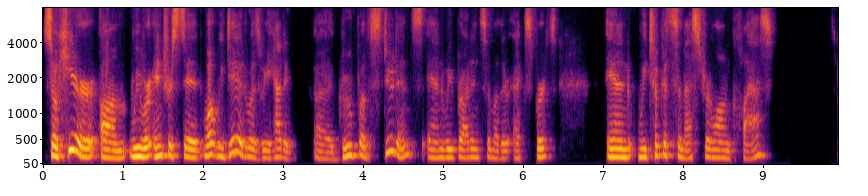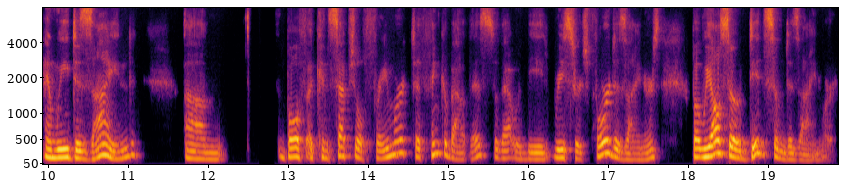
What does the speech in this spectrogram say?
So here um, we were interested what we did was we had a, a group of students and we brought in some other experts and we took a semester long class and we designed um, both a conceptual framework to think about this. So that would be research for designers, but we also did some design work.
